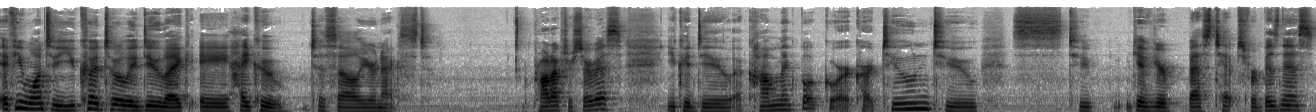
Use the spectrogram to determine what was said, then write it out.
if you want to you could totally do like a haiku to sell your next product or service. You could do a comic book or a cartoon to to give your best tips for business.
